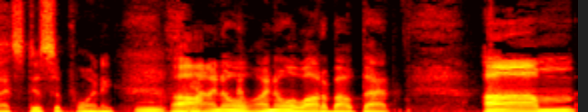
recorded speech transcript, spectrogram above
that's disappointing. yeah, I know. I know a lot about that. Um,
